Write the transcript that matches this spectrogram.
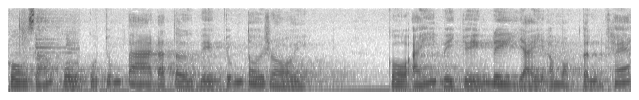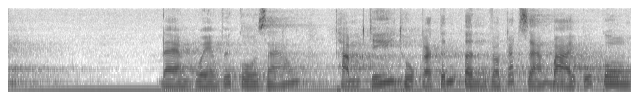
Cô giáo cũ của chúng ta đã từ biệt chúng tôi rồi. Cô ấy bị chuyển đi dạy ở một tỉnh khác. Đang quen với cô giáo Thậm chí thuộc cả tính tình và cách giảng bài của cô.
